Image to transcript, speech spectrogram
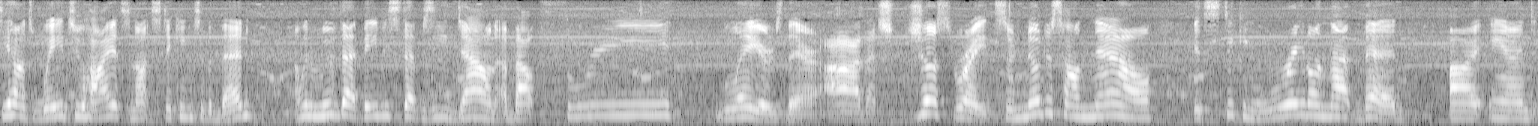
See how it's way too high? It's not sticking to the bed. I'm gonna move that Baby Step Z down about three layers there. Ah, that's just right. So notice how now it's sticking right on that bed uh, and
